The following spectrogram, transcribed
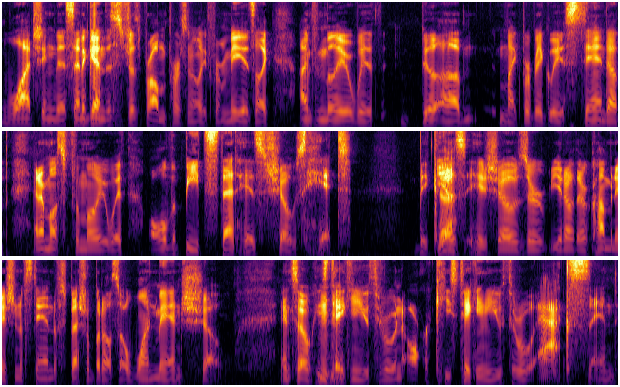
watching this, and again, this is just a problem personally for me. It's like I'm familiar with Bill, um, Mike Birbiglia's stand up, and I'm also familiar with all the beats that his shows hit because his shows are, you know, they're a combination of stand up special, but also a one man show. And so he's Mm-hmm. taking you through an arc. He's taking you through acts, and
